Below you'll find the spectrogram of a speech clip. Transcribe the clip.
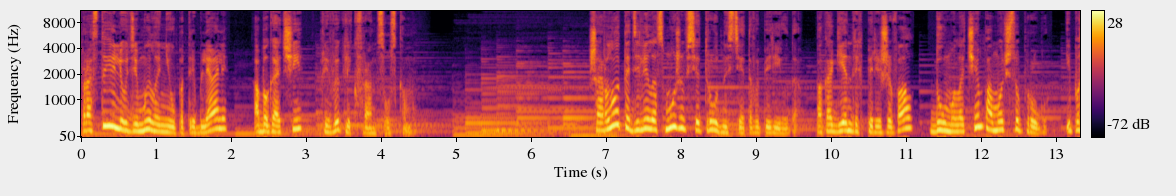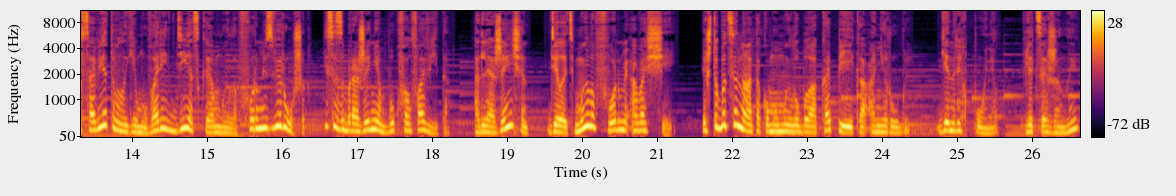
Простые люди мыло не употребляли, а богачи привыкли к французскому. Шарлотта делила с мужем все трудности этого периода. Пока Генрих переживал, думала, чем помочь супругу, и посоветовала ему варить детское мыло в форме зверушек и с изображением букв алфавита, а для женщин делать мыло в форме овощей. И чтобы цена такому мылу была копейка, а не рубль. Генрих понял. В лице жены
